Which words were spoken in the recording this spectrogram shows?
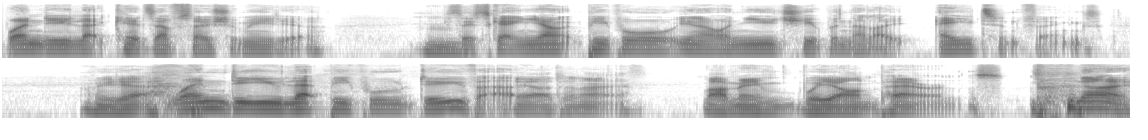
when do you let kids have social media? Hmm. 'Cause it's getting young people, you know, on YouTube when they're like eight and things. Oh, yeah. When do you let people do that? Yeah, I don't know. I mean, we aren't parents. No,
